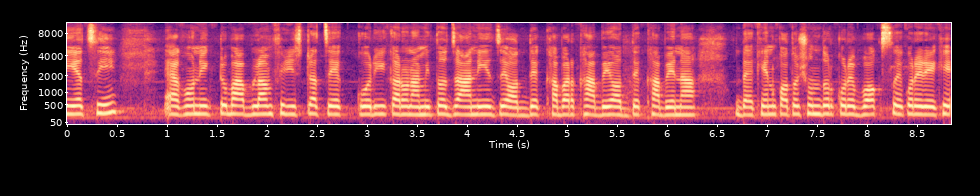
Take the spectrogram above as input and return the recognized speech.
নিয়েছি। এখন একটু ভাবলাম ফ্রিজটা চেক করি, কারণ আমি তো জানি যে অর্ধেক খাবার খাবে, অর্ধেক খাবে না। দেখেন কত সুন্দর করে বক্সে করে রেখে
